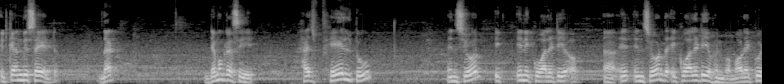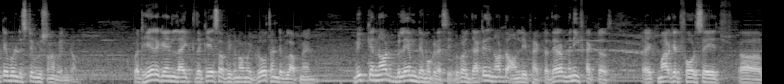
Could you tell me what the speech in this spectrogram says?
it can be said that democracy has failed to ensure inequality of uh, ensure the equality of income or equitable distribution of income. But here again, like the case of economic growth and development, we cannot blame democracy because that is not the only factor. There are many factors, like market forces, uh,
